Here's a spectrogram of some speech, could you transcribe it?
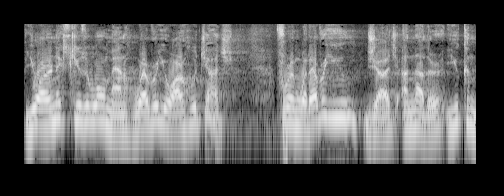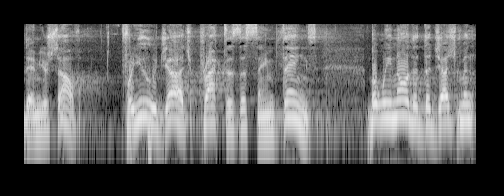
you are inexcusable man, whoever you are who judge. For in whatever you judge another, you condemn yourself. For you who judge practice the same things. But we know that the judgment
